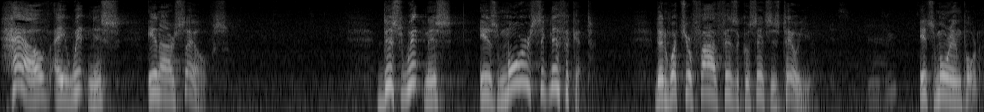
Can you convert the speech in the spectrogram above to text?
have a witness in ourselves. This witness is more significant than what your five physical senses tell you. It's more important.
